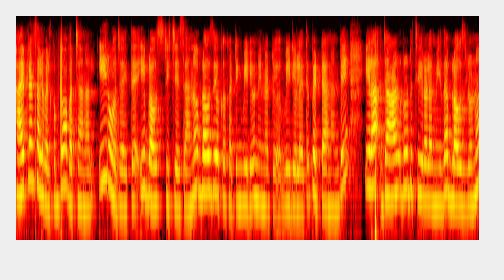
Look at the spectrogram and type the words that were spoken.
Hi friends hello welcome to our channel ఈ రోజు అయితే ఈ బ్లౌజ్ స్టిచ్ చేశాను. బ్లౌజ్ యొక్క కటింగ్ వీడియో నిన్నటి వీడియోలో అయితే పెట్టానండి. ఇలా జారుడు చీరల మీద బ్లౌజ్లను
